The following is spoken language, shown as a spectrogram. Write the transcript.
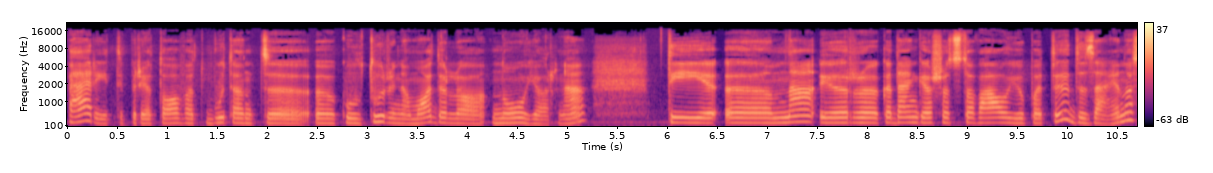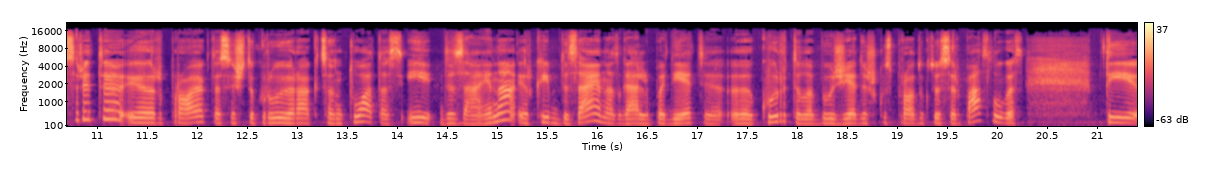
pereiti prie to vat, būtent e, kultūrinio modelio naujo, ar ne? tai na ir kadangi aš atstovauju pati dizaino sritį ir projektas iš tikrųjų yra akcentuotas į dizainą ir kaip dizainas gali padėti e, kurti labiau žiediškus produktus ir paslaugas tai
